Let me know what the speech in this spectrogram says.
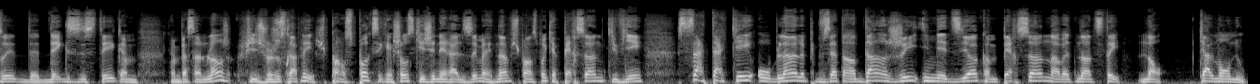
d'exister comme comme personne blanche. Puis je veux juste rappeler, je pense pas que c'est quelque chose qui est généralisé maintenant. Je pense pas qu'il y a personne qui vient s'attaquer aux blancs là, puis que vous êtes en danger immédiat comme personne dans votre identité. Non, calmons-nous.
